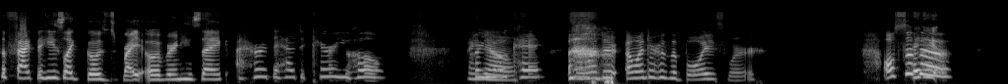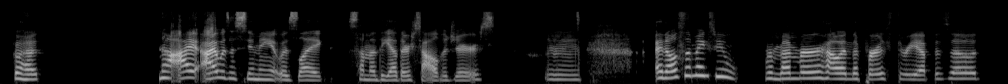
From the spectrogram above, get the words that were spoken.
the fact that he's like goes right over and he's like, I heard they had to carry you home. I Are you okay? I wonder I wonder who the boys were. Also I the go ahead. no, I I was assuming it was like some of the other salvagers. Mm. It also makes me remember how in the first three episodes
